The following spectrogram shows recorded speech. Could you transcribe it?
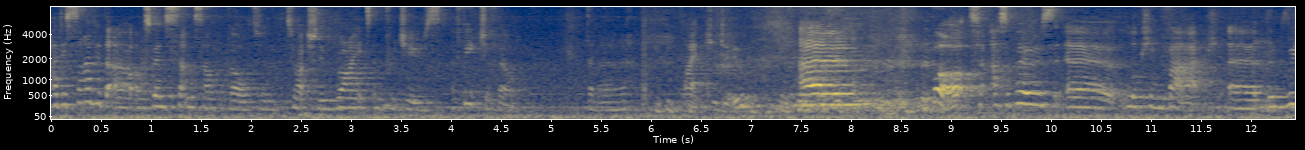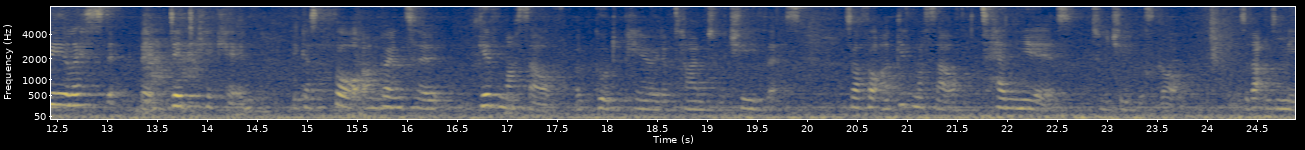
I decided that I, I was going to set myself a goal to, to actually write and produce a feature film like you do. Um, but I suppose uh, looking back, uh, the realistic bit did kick in because I thought I'm going to give myself a good period of time to achieve this. So I thought I'd give myself 10 years to achieve this goal. So that was me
